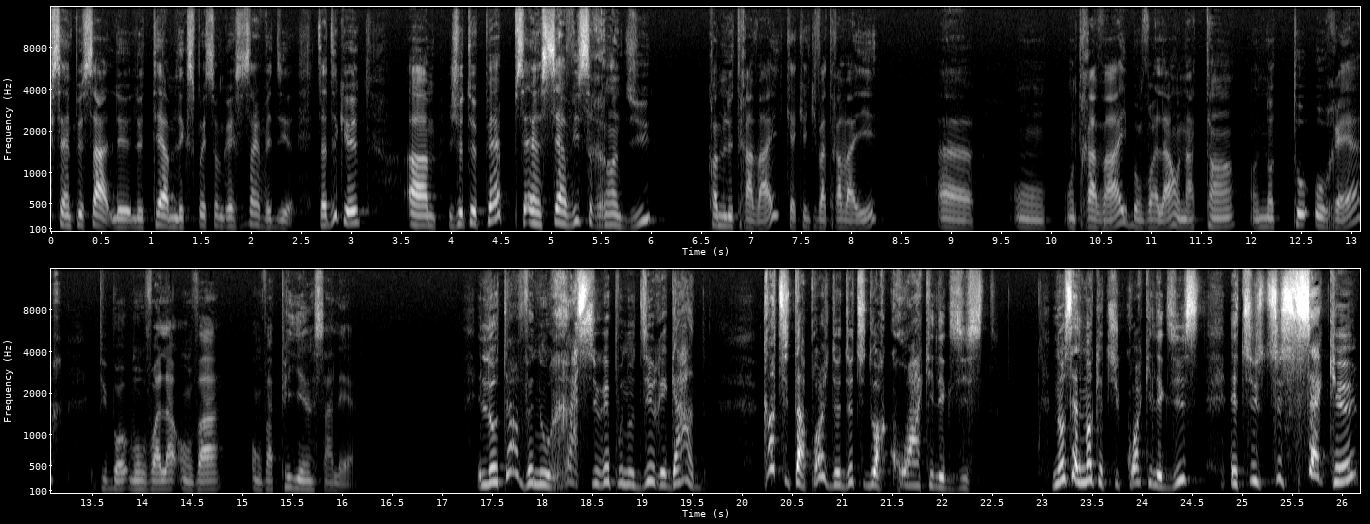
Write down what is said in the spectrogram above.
C'est un peu ça, le, terme, l'expression grecque, ça veut dire. C'est-à-dire que je te paie, c'est un service rendu, comme le travail, quelqu'un qui va travailler. On, on, travaille, bon voilà, on attend notre taux horaire, et puis bon voilà, on va, on va payer un salaire. L'auteur veut nous rassurer pour nous dire, regarde, quand tu t'approches de Dieu, tu dois croire qu'il existe. Non seulement que tu crois qu'il existe, et tu, sais que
